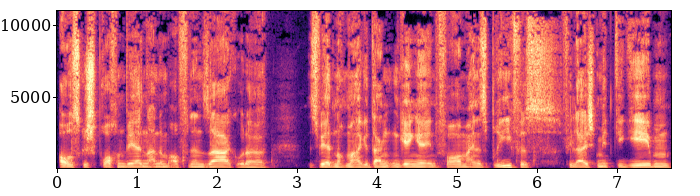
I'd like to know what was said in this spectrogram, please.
ausgesprochen werden an einem offenen Sarg oder es werden nochmal Gedankengänge in Form eines Briefes vielleicht mitgegeben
